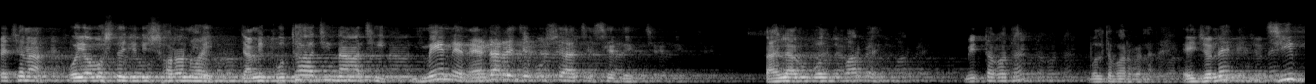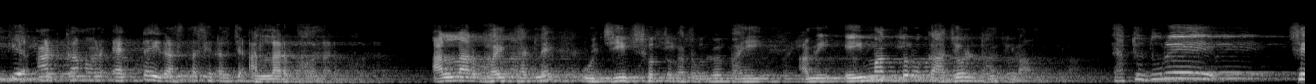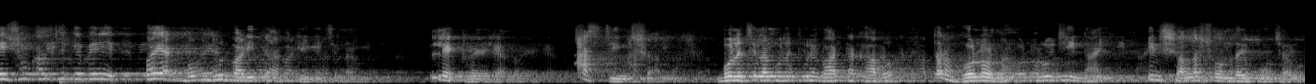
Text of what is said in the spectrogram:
পেছে না, ওই অবস্থায় যদি স্মরণ হয় যে আমি কোথা আছি, না আছি মেন রেডারে যে বসে আছে, সে দেখছে। তাহলে আর বলতে পারবে? মিথ্যা কথা? বলতে পারবে না। এই জন্যে জীবকে আটকানোর একটাই রাস্তা, সেটা হচ্ছে আল্লাহর ভয়। আল্লাহর ভয় থাকলে ও জীব সত্য কথা বলবে, ভাই, আমি এইমাত্র কাজল ঢুকলাম। এত দূরে, সেই সকাল থেকে বেরিয়ে, ভাই, এক বন্ধুর বাড়িতে আটকে গেছিলাম। লেট হয়ে গেল। আসছি ইনশাল্লাহ বলেছিলাম দুপুরে ভাতটা খাব। তার হলো না, রুজি নাই। ইনশাল্লাহ সন্ধ্যায় পৌঁছাবো।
